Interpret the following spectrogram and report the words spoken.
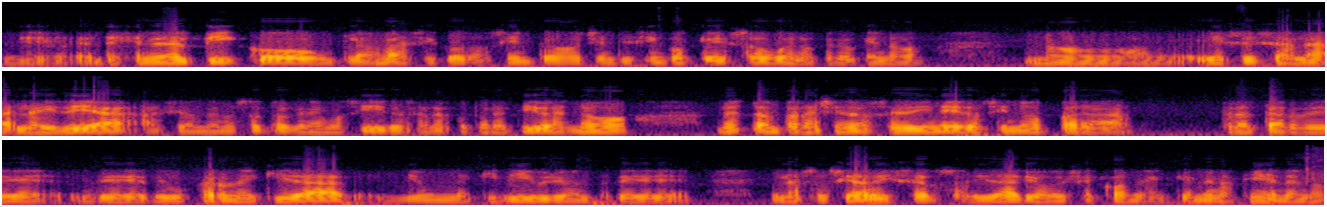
de, General Pico, un plan básico 285 pesos, bueno, creo que no, no es esa la, la idea hacia donde nosotros queremos ir, o sea, las cooperativas no, no están para llenarse de dinero, sino para tratar de, de, de buscar una equidad y un equilibrio entre la sociedad y ser solidario a veces con el que menos tiene, ¿no?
